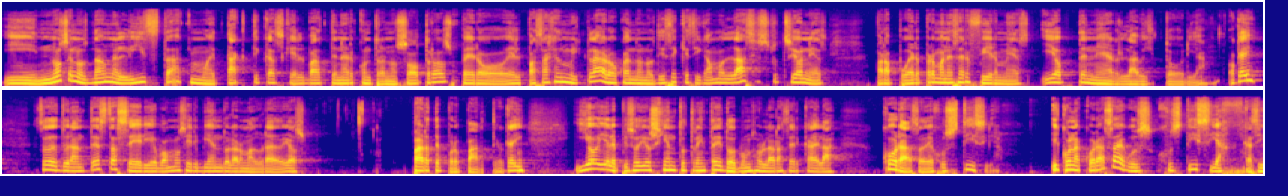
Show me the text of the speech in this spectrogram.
Y no se nos da una lista como de tácticas que él va a tener contra nosotros, pero el pasaje es muy claro cuando nos dice que sigamos las instrucciones para poder permanecer firmes y obtener la victoria. ¿Ok? Entonces durante esta serie vamos a ir viendo la armadura de Dios, parte por parte, ¿ok? Y hoy, el episodio 132, vamos a hablar acerca de la coraza de justicia. Y con la coraza de justicia, casi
